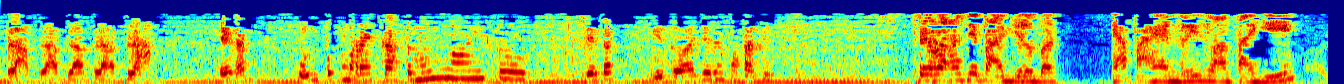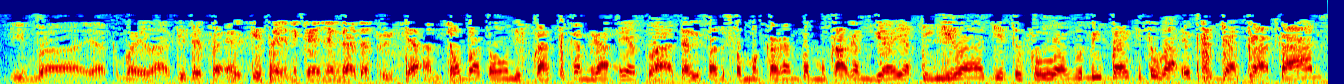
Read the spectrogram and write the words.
bla bla bla bla bla ya kan. Untuk mereka semua itu ya kan. Gitu aja deh makasih. Terima kasih Pak Gilbert. Ya Pak Henry selamat pagi. Pagi Mbak, ya kembali lagi DPR kita ini kayaknya nggak ada kerjaan. Coba tolong diperhatikan rakyat lah. Daripada pemekaran-pemekaran biaya tinggi lagi tuh keluar. Lebih baik itu rakyat sejahterakan,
